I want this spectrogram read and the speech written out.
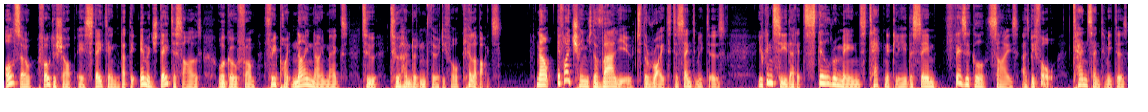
Also, Photoshop is stating that the image data size will go from 3.99 megs to 234 kilobytes. Now, if I change the value to the right to centimeters, you can see that it still remains technically the same physical size as before, 10 centimeters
